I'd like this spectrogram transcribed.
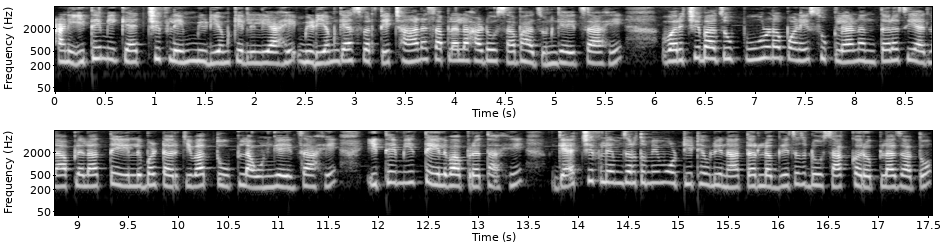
आणि इथे मी गॅसची फ्लेम मीडियम केलेली आहे. मीडियम गॅसवरती छान असा आपल्याला हा डोसा भाजून घ्यायचा आहे. वरची बाजू पूर्णपणे सुकल्यानंतरच याला आपल्याला तेल बटर किंवा तूप लावून घ्यायचं आहे. इथे मी तेल वापरत आहे. गॅसची फ्लेम जर तुम्ही मोठी ठेवली ना तर लगेचच डोसा करपला जातो.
